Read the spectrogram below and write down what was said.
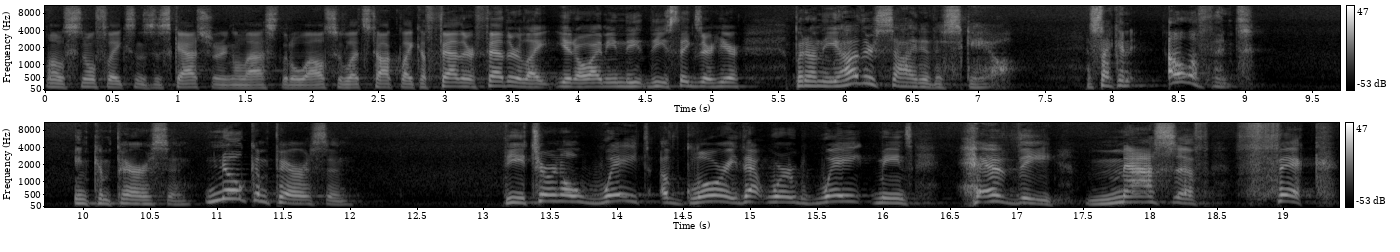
well, snowflakes in Saskatchewan will last a little while, so let's talk like a feather, feather light. You know, I mean, the, these things are here. But on the other side of the scale, it's like an elephant in comparison. No comparison. The eternal weight of glory. That word weight means heavy, massive, thick.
